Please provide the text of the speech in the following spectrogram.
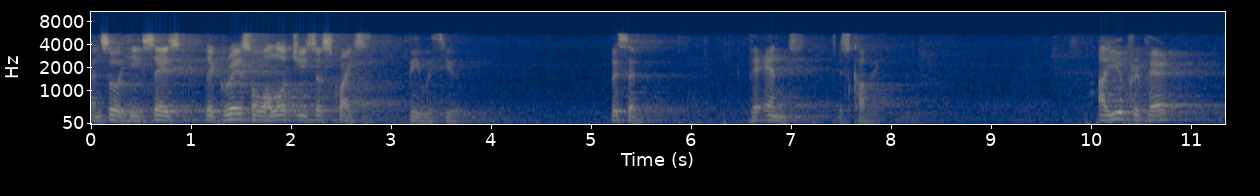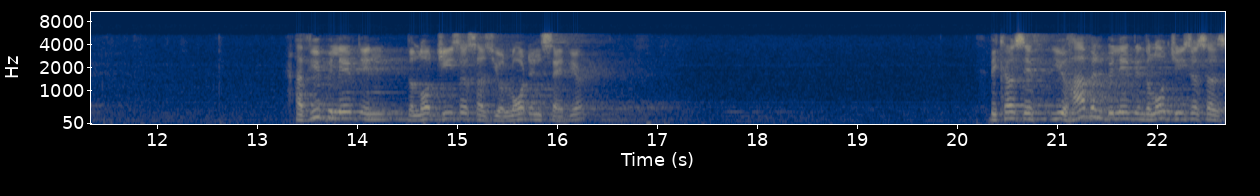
And so he says, The grace of our Lord Jesus Christ be with you. Listen, the end is coming. Are you prepared? Have you believed in the Lord Jesus as your Lord and Savior? Because if you haven't believed in the Lord Jesus as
